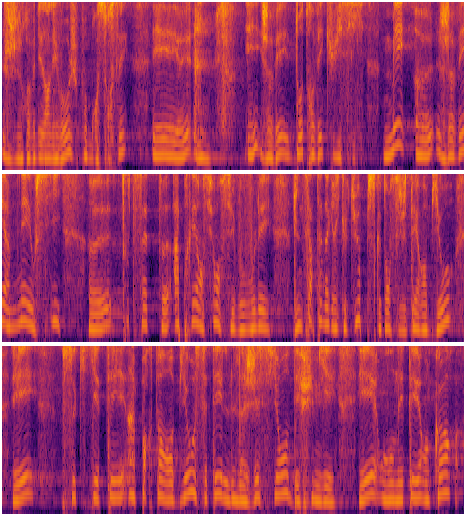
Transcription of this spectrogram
Je revenais dans les Vosges pour me ressourcer et, et j'avais d'autres vécus ici mais euh, j'avais amené aussi euh, toute cette appréhension, si vous voulez, d'une certaine agriculture, puisque donc j'étais en bio, et ce qui était important en bio, c'était la gestion des fumiers. Et on était encore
